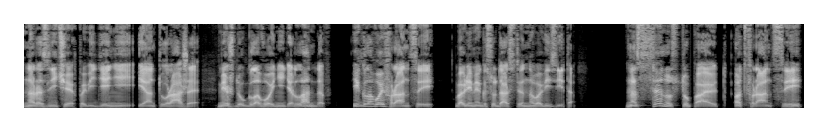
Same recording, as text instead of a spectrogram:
на различия в поведении и антураже между главой Нидерландов и главой Франции во время государственного визита. На сцену ступают от Франции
